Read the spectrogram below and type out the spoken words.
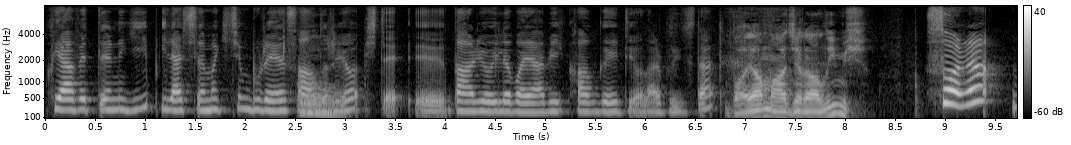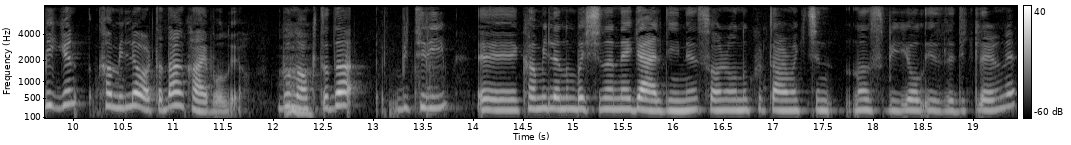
kıyafetlerini giyip ilaçlamak için buraya saldırıyor. İşte e, Dario ile bayağı bir kavga ediyorlar bu yüzden. Baya maceralıymış. Sonra bir gün Camilla ortadan kayboluyor. Bu noktada bitireyim. E, Camilla'nın başına ne geldiğini, sonra onu kurtarmak için nasıl bir yol izlediklerini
